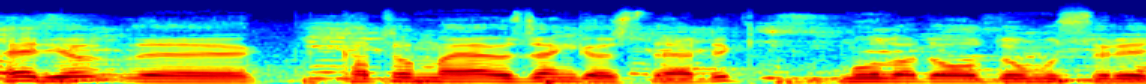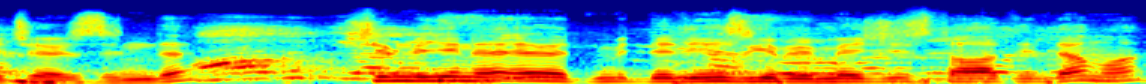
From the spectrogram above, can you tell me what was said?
her yıl e, katılmaya özen gösterdik. Muğla'da olduğumuz süre içerisinde. Şimdi yine evet dediğiniz gibi meclis tatilde ama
